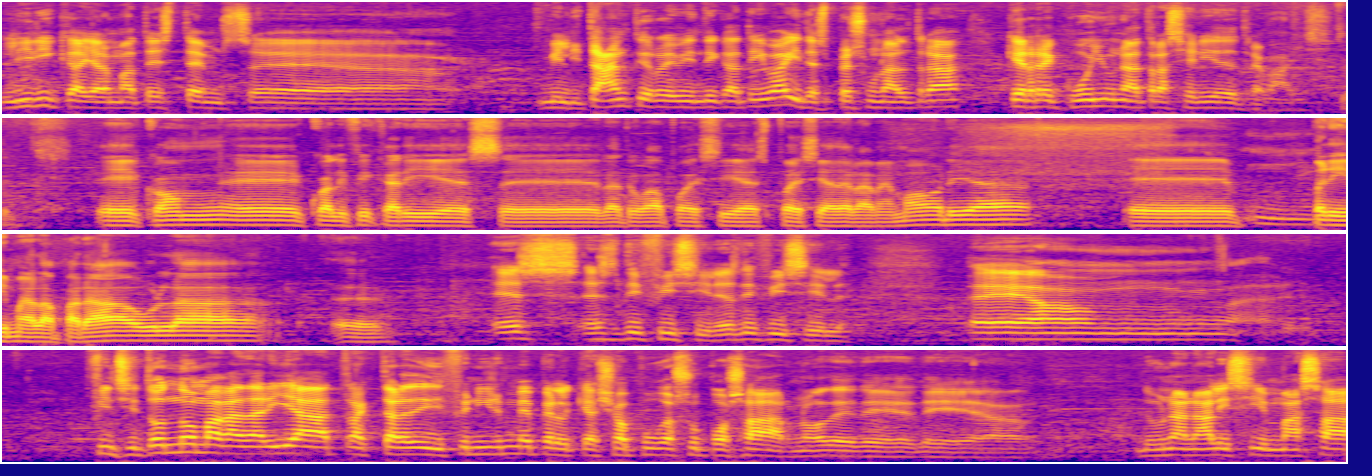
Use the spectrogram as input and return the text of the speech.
lírica i al mateix temps eh, militant i reivindicativa, i després una altra que recull una altra sèrie de treballs. Sí. Eh, com eh, qualificaries eh, la teva poesia? És poesia de la memòria? Eh, prima la paraula? Eh... És, és difícil, és difícil. Eh, um, fins i tot no m'agradaria tractar de definir-me pel que això puga suposar, no? d'un anàlisi massa,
